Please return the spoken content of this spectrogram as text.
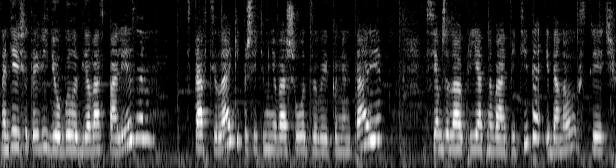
Надеюсь, это видео было для вас полезным. Ставьте лайки, пишите мне ваши отзывы и комментарии. Всем желаю приятного аппетита и до новых встреч!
